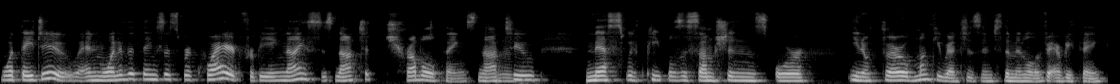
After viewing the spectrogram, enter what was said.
what they do. And one of the things that's required for being nice is not to trouble things, not mm-hmm. to mess with people's assumptions or you know throw monkey wrenches into the middle of everything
